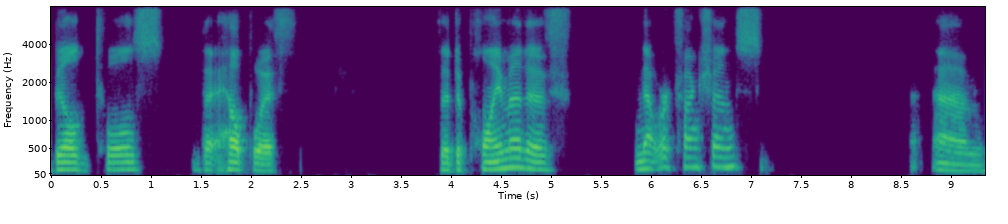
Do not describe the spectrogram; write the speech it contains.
build tools that help with the deployment of network functions um,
